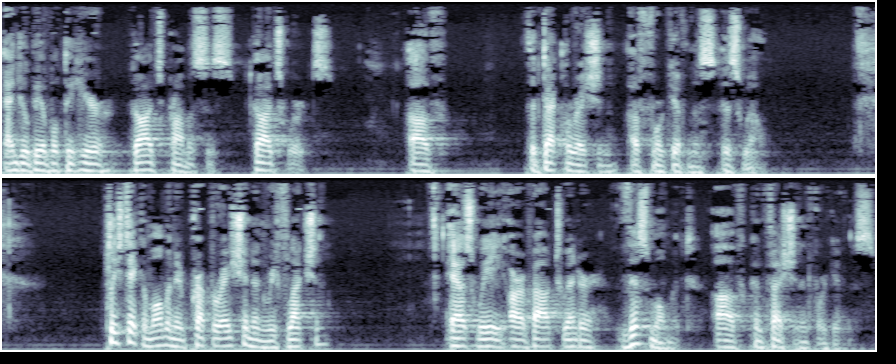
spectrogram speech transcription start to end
and you'll be able to hear God's promises, God's words of the declaration of forgiveness as well. Please take a moment in preparation and reflection as we are about to enter this moment of confession and forgiveness.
